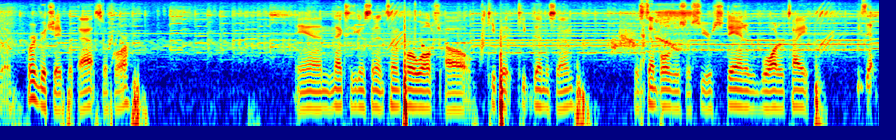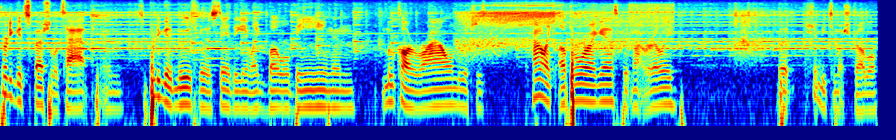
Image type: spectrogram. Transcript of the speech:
So, we're in good shape with that so far. And next he's going to send in Tympole Welch. Oh, I'll keep it, keep Dennis in. This Tympole is just your standard water type. He's got pretty good special attack and some pretty good moves for the state of the game, like Bubble Beam and called Round, which is kind of like Uproar, I guess, but not really. But shouldn't be too much trouble.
